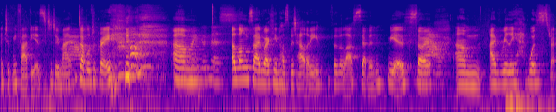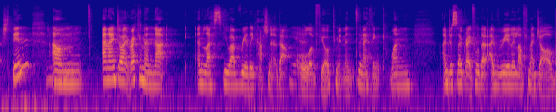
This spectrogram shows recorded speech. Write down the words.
it took me five years to do my Wow. double degree. oh my um, goodness. alongside working in hospitality for the last seven years. So wow. um, I really was stretched thin. Mm-hmm. Um, and I don't recommend that unless you are really passionate about Yeah. all of your commitments. And I think one, I'm just so grateful that I really loved my job.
